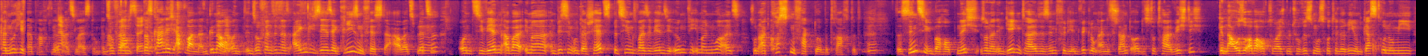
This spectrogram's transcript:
kann nur hier erbracht werden ja. als Leistung. Insofern, das kann nicht abwandern, genau. Ja. Und insofern sind das eigentlich sehr, sehr krisenfeste Arbeitsplätze. Mhm. Und sie werden aber immer ein bisschen unterschätzt, beziehungsweise werden sie irgendwie immer nur als so eine Art Kostenfaktor betrachtet. Mhm. Das sind sie überhaupt nicht, sondern im Gegenteil, sie sind für die Entwicklung eines Standortes total wichtig. Genauso aber auch zum Beispiel Tourismus, Hotellerie und Gastronomie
